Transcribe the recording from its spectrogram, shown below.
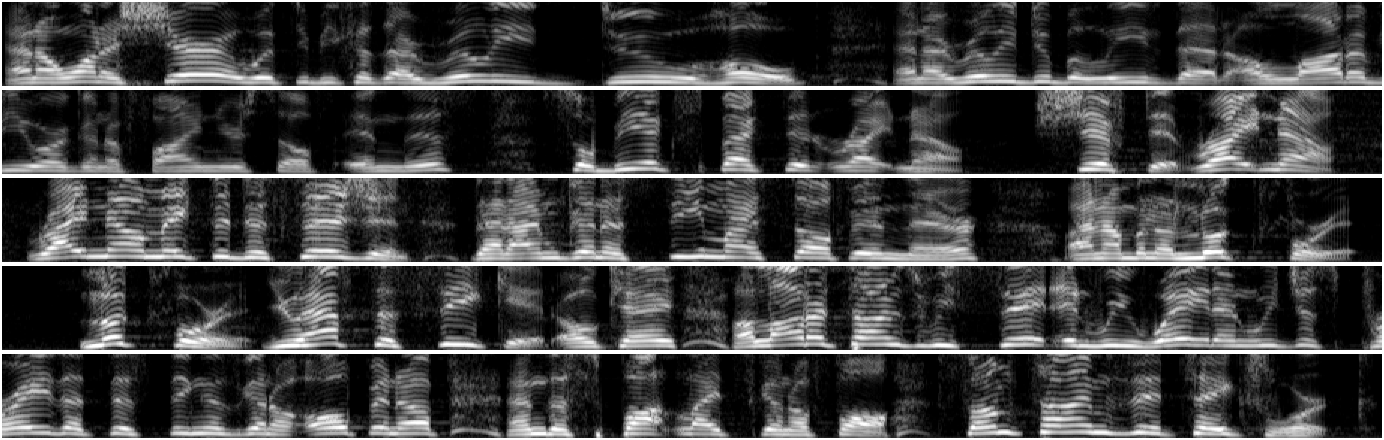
And I want to share it with you because I really do hope and I really do believe that a lot of you are going to find yourself in this. So be expectant right now. Shift it right now. Right now, make the decision that I'm gonna see myself in there and I'm gonna look for it. Look for it. You have to seek it, okay? A lot of times we sit and we wait and we just pray that this thing is gonna open up and the spotlight's gonna fall. Sometimes it takes work.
